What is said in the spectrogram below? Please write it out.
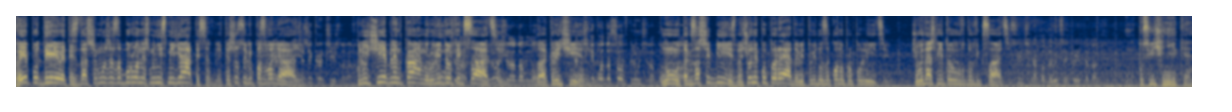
ви подивитесь, да що може заборониш мені сміятися, блядь? Ти що собі А дозволяєш? ти кричиш на мене? Включи, блін, камеру, Включено, відеофіксацію. включено давно. Да, Я кричиш. тільки подійшов, включено було. Ну, Так. зашибісь, блядь. Чого не попередив, відповідно закону про поліцію? Що ведеш відеофіксацію? Свідчення подивіться і поїдьте далі. Посвідчення яке?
